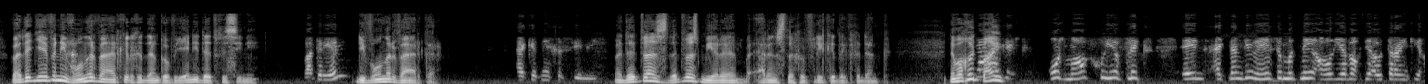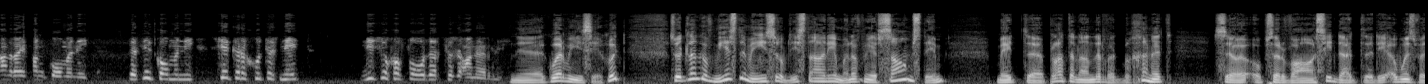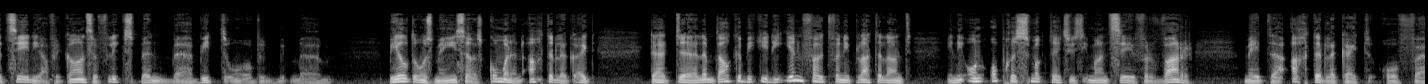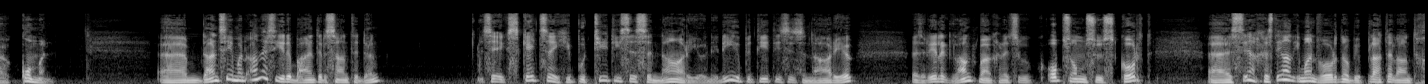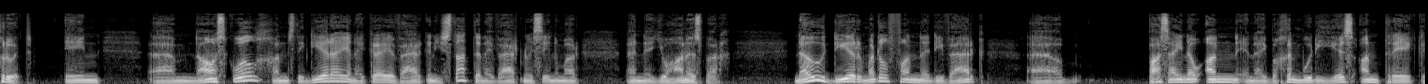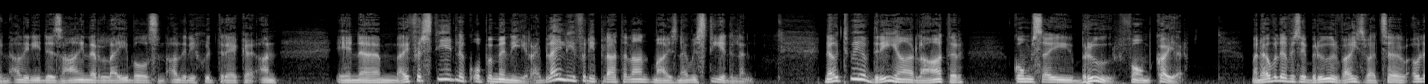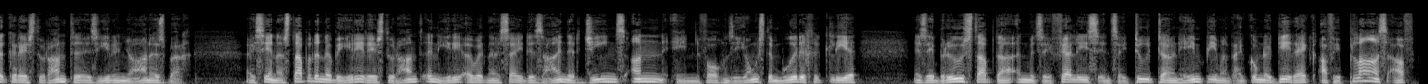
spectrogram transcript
Wat het jy van die wonderwerker gedink of jy nie dit gesien nie? Watter een? Die wonderwerker. Ek het nie gesien nie. Maar dit was dit was meer 'n ernstige fliek het ek gedink. Nou maar goed, ja, baie ons maak goeie flieks en ek dink die mense moet nie al ewig die ou treintjie gaan ry van kom nie. Dis nie kom nie. Sekere goed is net nie so gevorderd soos ander nie. Nee, ek hoor wat jy sê. Goed. So dit klink of meeste mense op die stadium min of meer saamstem met uh, Plattelander wat begin het se observasie dat die ouens wat sê die Afrikaanse flieks bied op beeld ons mense as kom en agterlik uit dat uh, hulle dalk 'n bietjie die eenvoud van die platteland en die onopgesmuktheid soos iemand sê verwar met uh, agterlikheid of uh, kommen. Ehm um, dan sê iemand anders hier 'n baie interessante ding. Sê ek skets 'n hipotetiese scenario. Nou die hipotetiese scenario is redelik lank maar gaan dit so opsom so kort. Uh sien gestel iemand word nou op die platteland groot en ehm um, na skool gaan studeer hy en hy kry 'n werk in die stad en hy werk nou sê net maar in uh, Johannesburg. Nou deur middel van uh, die werk uh pas hy nou aan en hy begin modieus aantrek en al hierdie designer labels en al hierdie goed trek hy aan en ehm um, hy verstedelik op 'n manier. Hy bly lief vir die platteland, maar hy's nou 'n stedeling. Nou 2 of 3 jaar later kom sy broer vir hom kuier. Maar nou wil hy vir sy broer wys wat sy oulike restaurante is hier in Johannesburg. Hy sê nou stap hulle nou by hierdie restaurant in, hierdie ou het nou sy designer jeans aan en volgens die jongste mode geklee en sy broer stap daar in met sy vellies en sy two-tone hempie want hy kom nou direk af die plaas af.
